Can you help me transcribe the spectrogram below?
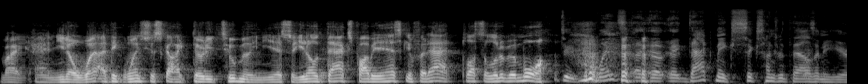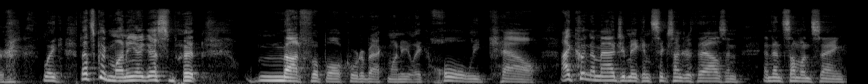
Right, and you know, I think Wentz just got like thirty-two million a year, so you know, Dak's probably asking for that plus a little bit more. Dude, Wentz, uh, uh, uh, Dak makes six hundred thousand a year. like that's good money, I guess, but not football quarterback money. Like holy cow, I couldn't imagine making six hundred thousand and then someone saying,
